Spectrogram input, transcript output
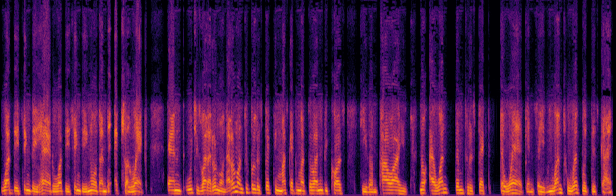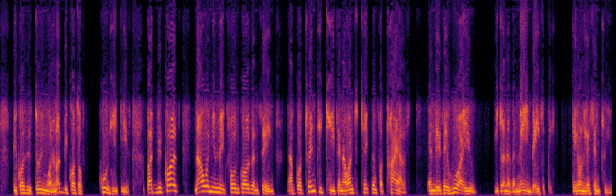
what they think they had or what they think they know than the actual work. And which is what I don't want. I don't want people respecting Mmasekepe Matsebane because he's on power. He's, no, I want them to respect the work and say, we want to work with this guy because he's doing well, not because of who he is. But because now when you make phone calls and saying, I've got 20 kids and I want to take them for trials, and they say, who are you? You don't have a name, basically. They don't listen to you.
